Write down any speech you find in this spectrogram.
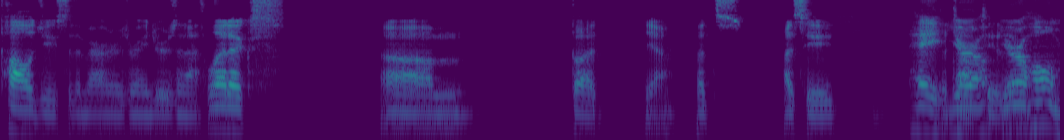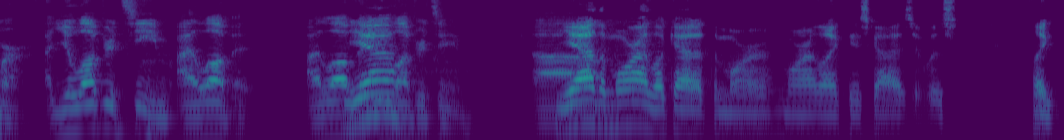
Apologies to the Mariners, Rangers, and Athletics. Um, but yeah, that's I see. Hey, you're a, you're a homer. You love your team. I love it. I love that Yeah. you love your team. Um, yeah, the more I look at it, the more more I like these guys. It was like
